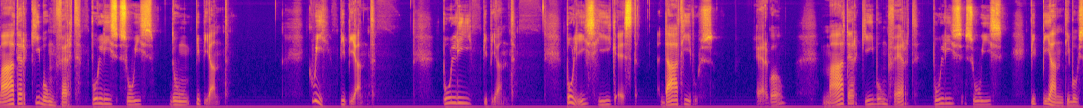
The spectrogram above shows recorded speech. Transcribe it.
Mater cibum fert pullis suis dum pipiant. Qui pipiant. Pulli pipiant. Pullis hic est dativus. Ergo, mater cibum fert pullis suis pipiantibus.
